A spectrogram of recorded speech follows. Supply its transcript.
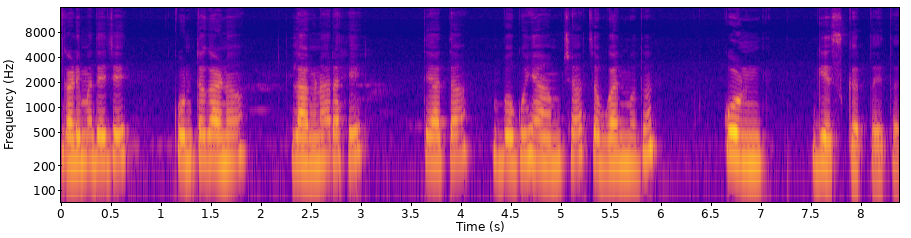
गाडीमध्ये जे कोणतं गाणं लागणार आहे ते आता बघूया आमच्या चौघांमधून कोण गेस करता येतं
